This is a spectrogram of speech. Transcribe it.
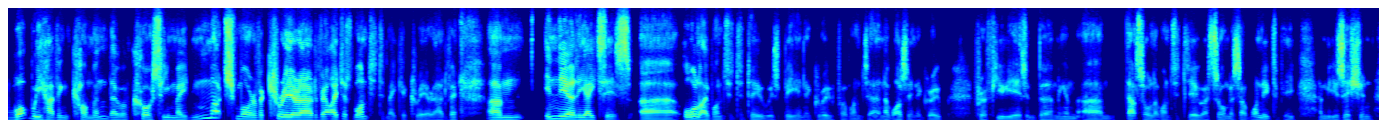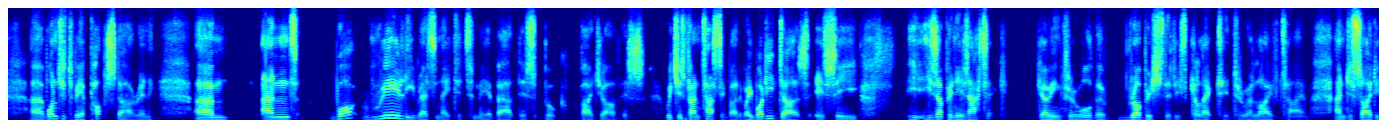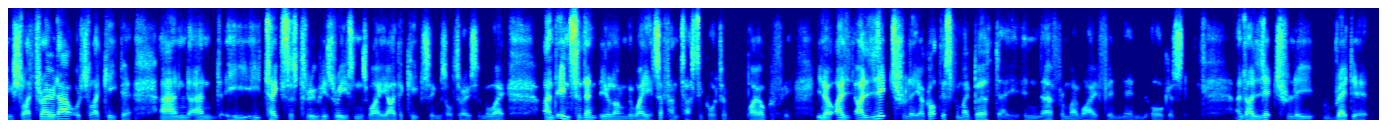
what we have in common, though, of course, he made much more of a career out of it. I just wanted to make a career out of it. Um, in the early 80s, uh, all I wanted to do was be in a group. I wanted, and I was in a group for a few years in Birmingham. Um, that's all I wanted to do. I saw myself wanting to be a musician, uh, wanted to be a pop star, really. Um, and what really resonated to me about this book by Jarvis, which is fantastic, by the way, what he does is he, he he's up in his attic going through all the rubbish that he's collected through a lifetime and deciding shall I throw it out or shall I keep it? And and he he takes us through his reasons why he either keeps things or throws them away. And incidentally along the way it's a fantastic autobiography. You know I I literally I got this for my birthday in uh, from my wife in in August. And I literally read it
